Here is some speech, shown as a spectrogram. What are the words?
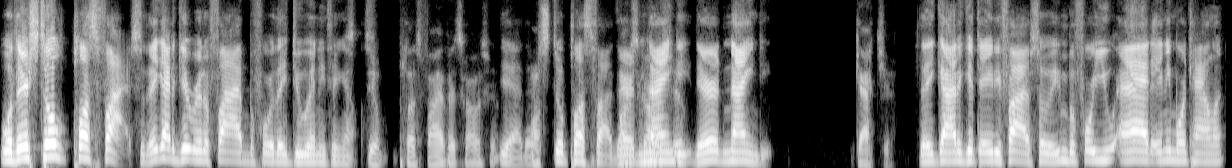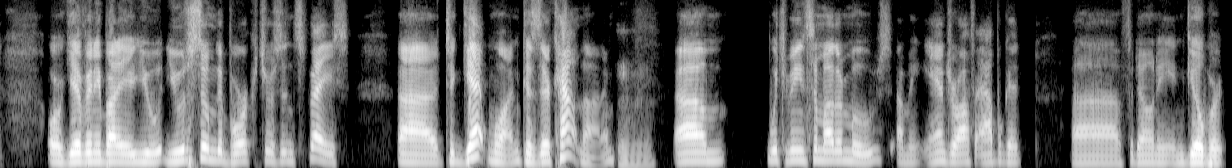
Well, they're still plus five, so they got to get rid of five before they do anything else. Still plus five at scholarship. Yeah, they're on- still plus five. They're at ninety. They're at ninety. Gotcha. They got to get to eighty-five. So even before you add any more talent or give anybody, you you would assume that Boerkircher's in space uh, to get one because they're counting on him. hmm um, which means some other moves. I mean, Androff, Applegate, uh, Fidone, and Gilbert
